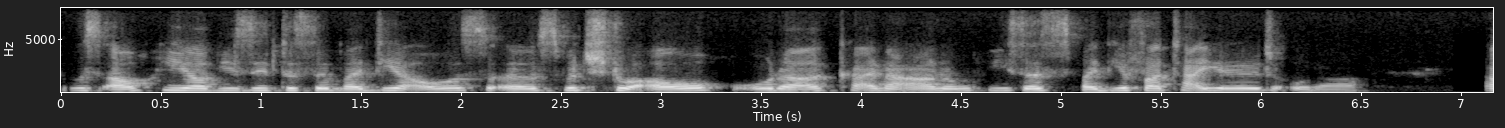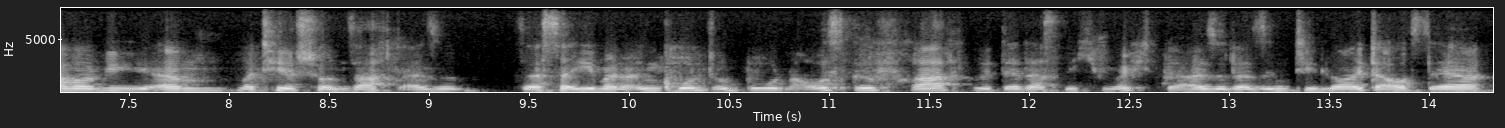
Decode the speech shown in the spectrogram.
du bist auch hier, wie sieht es denn bei dir aus? Äh, switchst du auch? Oder keine Ahnung, wie ist es bei dir verteilt? Oder aber wie ähm, Matthias schon sagt, also dass da jemand in Grund und Boden ausgefragt wird, der das nicht möchte. Also da sind die Leute auch sehr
